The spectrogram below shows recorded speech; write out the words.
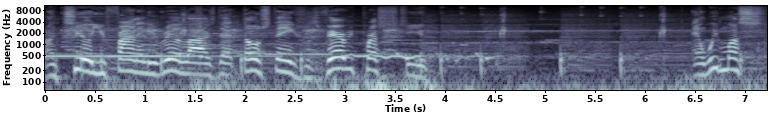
until you finally realize that those things was very precious to you? And we must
